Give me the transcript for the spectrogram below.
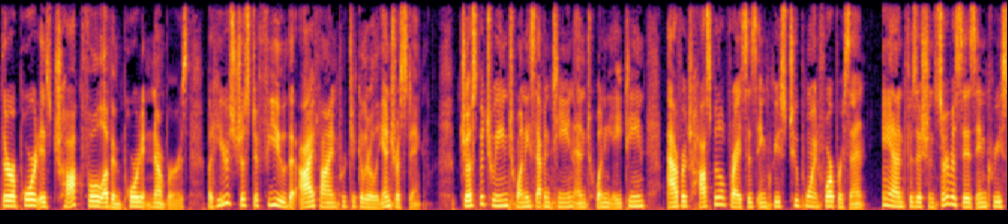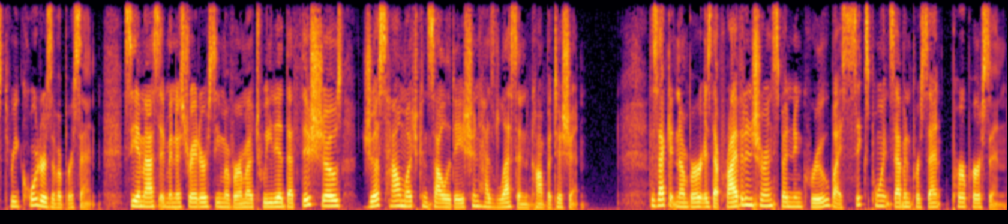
The report is chock full of important numbers, but here's just a few that I find particularly interesting. Just between 2017 and 2018, average hospital prices increased 2.4%, and physician services increased three quarters of a percent. CMS Administrator Seema Verma tweeted that this shows just how much consolidation has lessened competition. The second number is that private insurance spending grew by 6.7% per person.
